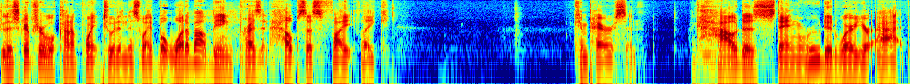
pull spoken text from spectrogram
the scripture will kind of point to it in this way, but what about being present helps us fight like comparison? Like how does staying rooted where you're at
